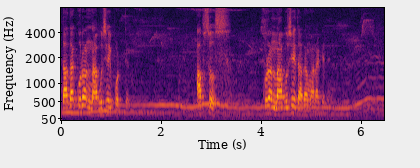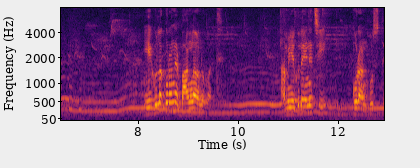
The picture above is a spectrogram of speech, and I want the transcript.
দাদা কোরআন না বুঝেই পড়তেন। আফসোস কোরআন না বুঝেই দাদা মারা গেলেন। এগুলা কোরআনের বাংলা অনুবাদ। আমি এগুলো এনেছি কোরআন বুঝতে।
